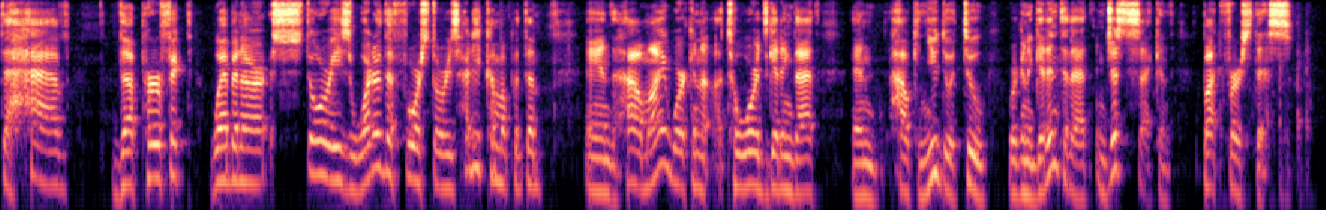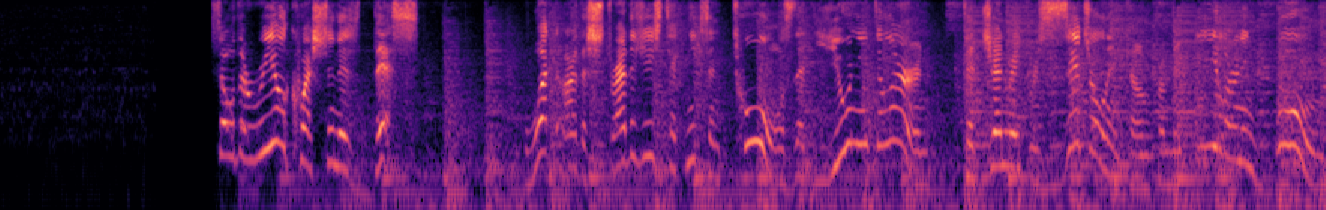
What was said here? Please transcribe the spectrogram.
to have the perfect webinar stories? What are the four stories? How do you come up with them and how am I working towards getting that? And how can you do it too? We're going to get into that in just a second. But first this. So the real question is this. What are the strategies techniques and tools that you need to learn to generate residual income from the e-learning boom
